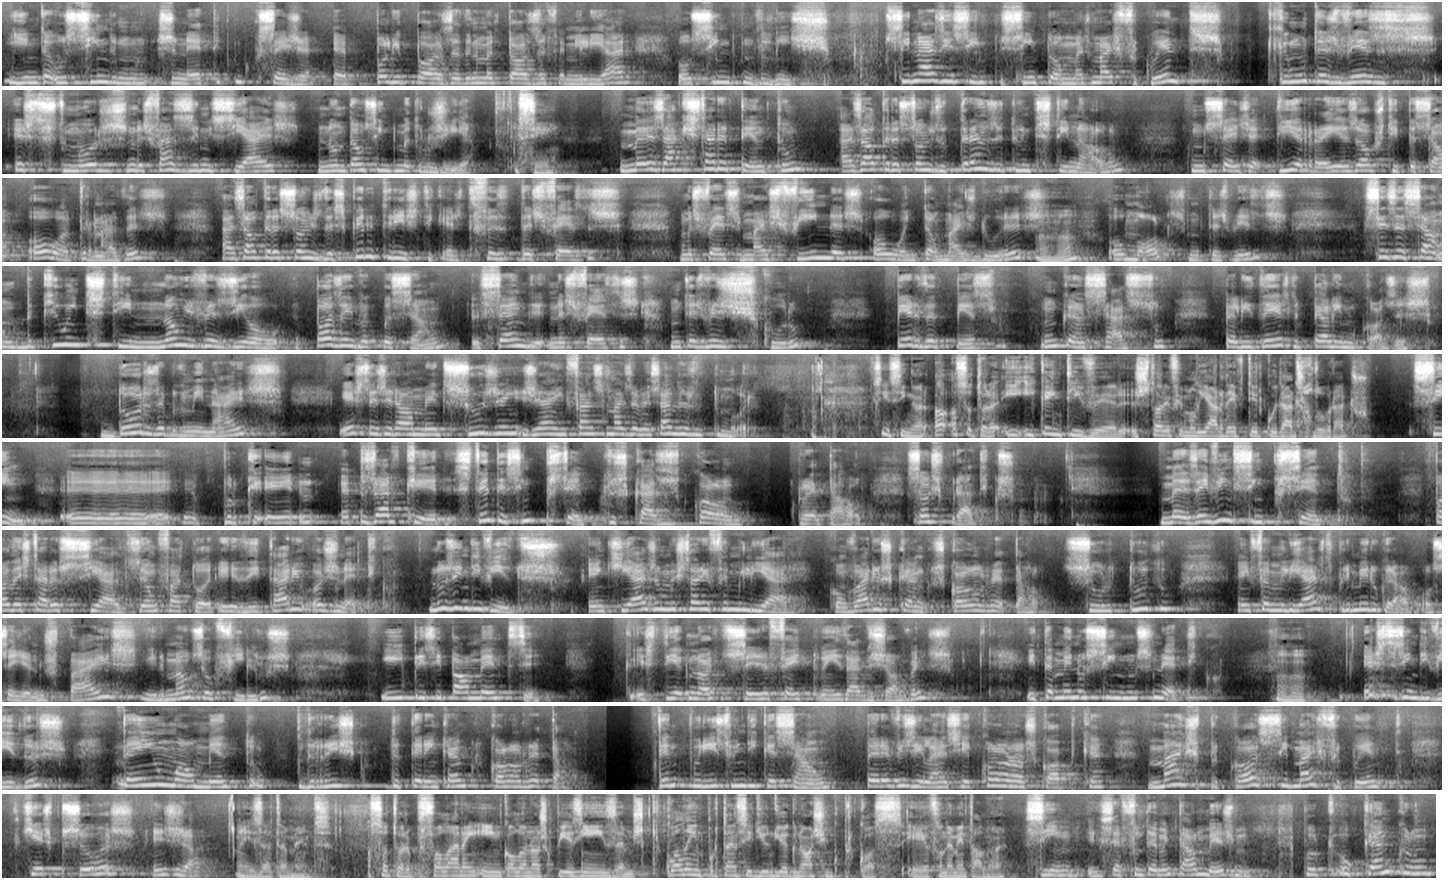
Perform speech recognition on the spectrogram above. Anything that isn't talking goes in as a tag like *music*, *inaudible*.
e ainda o síndrome genético, que seja a poliposa adenomatosa familiar ou síndrome de Lynch. Sinais e sintomas mais frequentes que muitas vezes estes tumores nas fases iniciais não dão sintomatologia. Sim. Mas há que estar atento às alterações do trânsito intestinal, como seja diarreias, obstipação ou alternadas, às alterações das características das fezes, umas fezes mais finas ou então mais duras, uhum. ou moles, muitas vezes, sensação de que o intestino não esvaziou após a evacuação, sangue nas fezes, muitas vezes escuro, perda de peso, um cansaço, palidez de pele e mucosas. Dores abdominais, estas geralmente surgem já em fases mais avançadas do tumor. Sim, senhor. Oh, oh doutora, e, e, quem tiver história familiar deve ter cuidados redobrados? Sim, eh, porque eh, apesar de que 75% dos casos de cólon retal são esporádicos, mas em 25% podem estar associados a um fator hereditário ou genético. Nos indivíduos em que haja uma história familiar com vários cancros coloretal, sobretudo em familiares de primeiro grau, ou seja, nos pais, irmãos ou filhos, e principalmente que este diagnóstico seja feito em idades jovens e também no síndrome genético. Uhum. Estes indivíduos têm um aumento de risco de terem cancro coloretal, tendo por isso indicação para vigilância colonoscópica mais precoce e mais frequente do que as pessoas em geral. Exatamente. Doutora, por falar em, colonoscopias e em exames, qual é a importância de um diagnóstico precoce? É fundamental, não é? Sim, isso é fundamental mesmo, porque o cancro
